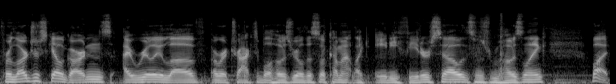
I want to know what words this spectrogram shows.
For larger scale gardens, I really love a retractable hose reel. This will come out like 80 feet or so. This one's from HoseLink. But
